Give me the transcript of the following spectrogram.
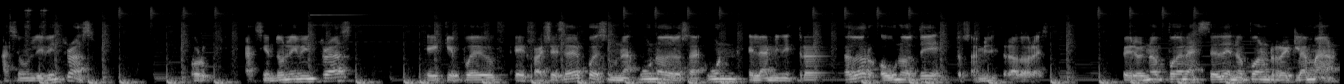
hacer un living trust. Porque haciendo un living trust eh, que puede eh, fallecer, pues una, uno de los, un, el administrador o uno de los administradores. Pero no pueden acceder, no pueden reclamar,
